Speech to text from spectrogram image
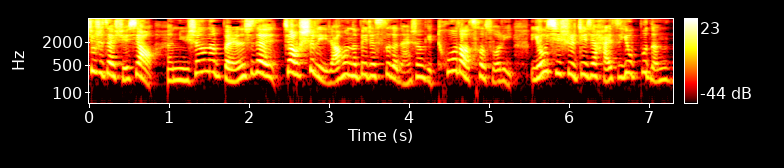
就是在学校，呃，女生呢本人是在教室里，然后呢被这四个男生给拖到厕所里，尤其是这些孩子又不能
